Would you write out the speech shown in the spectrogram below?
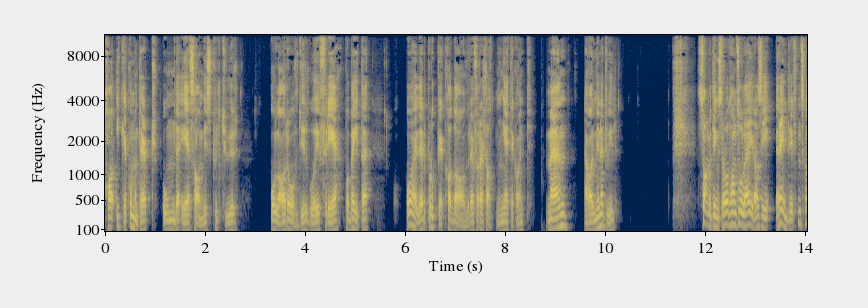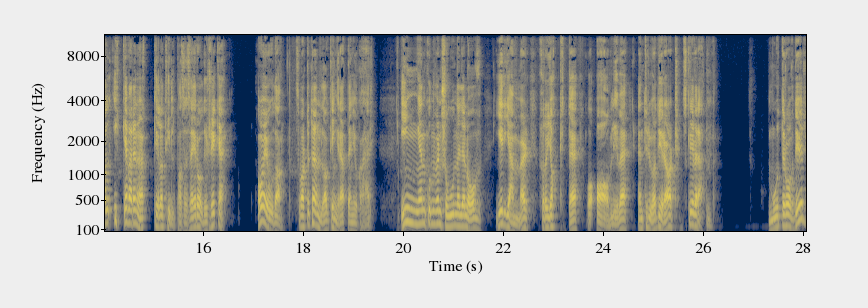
har ikke kommentert om det er samisk kultur å la rovdyr gå i fred på beite, og heller plukke kadaveret for erstatning i etterkant. Men jeg har mine tvil. Sametingsråd Hans Ole Eira sier reindriften skal ikke være nødt til å tilpasse seg rovdyrtrykket. Å jo da, svarte Trøndelag tingrett denne uka her. Ingen konvensjon eller lov gir hjemmel for å jakte og avlive en trua dyreart, skriver retten. Mot rovdyr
